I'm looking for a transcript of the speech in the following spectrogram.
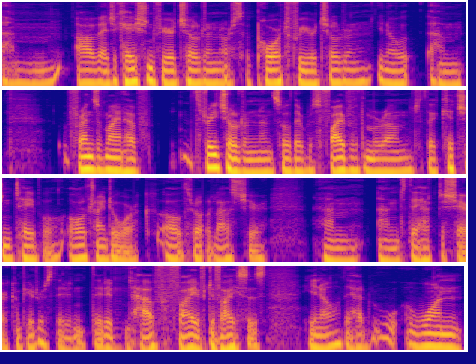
um, of education for your children or support for your children. You know, um, friends of mine have three children, and so there was five of them around the kitchen table, all trying to work all throughout last year um, and they had to share computers. They didn't. They didn't have five devices. You know, they had w- one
